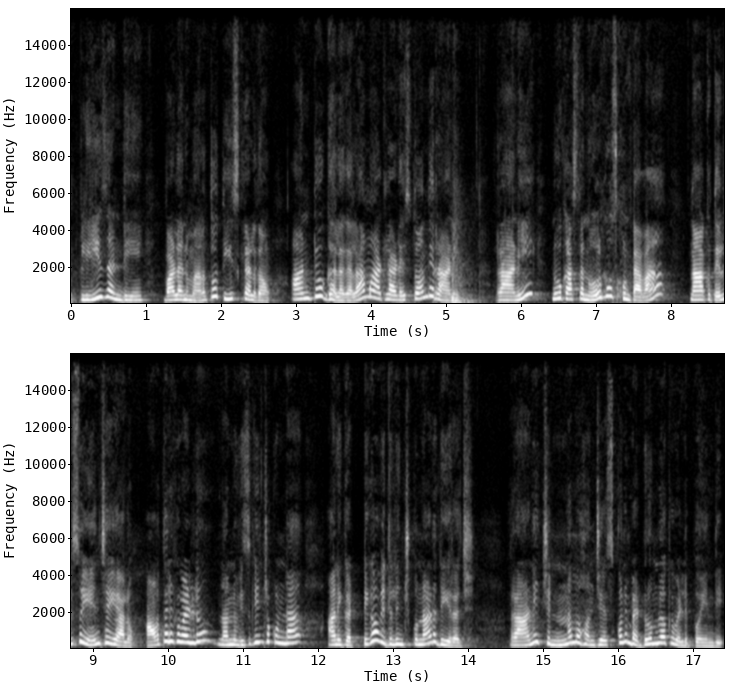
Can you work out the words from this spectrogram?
ప్లీజ్ అండి వాళ్ళని మనతో తీసుకెళదాం అంటూ గలగలా మాట్లాడేస్తోంది రాణి. రాణి నువ్వు కాస్త నోరు మూసుకుంటావా? నాకు తెలుసు ఏం చెయ్యాలో. అవతలికి వెళ్ళు నన్ను విసిగించకుండా అని గట్టిగా విదిలించుకున్నాడు ధీరజ్. రాణి చిన్న మొహం చేసుకుని బెడ్రూమ్లోకి వెళ్ళిపోయింది.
